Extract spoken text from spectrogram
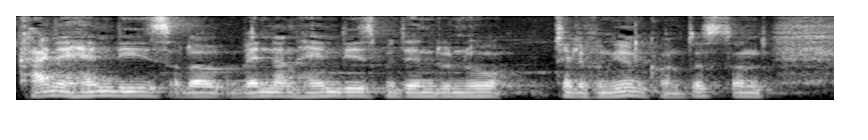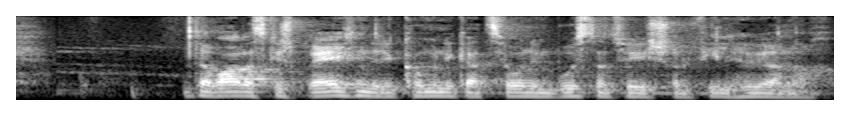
keine Handys oder wenn dann Handys, mit denen du nur telefonieren konntest. Und da war das Gespräch und die Kommunikation im Bus natürlich schon viel höher noch.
